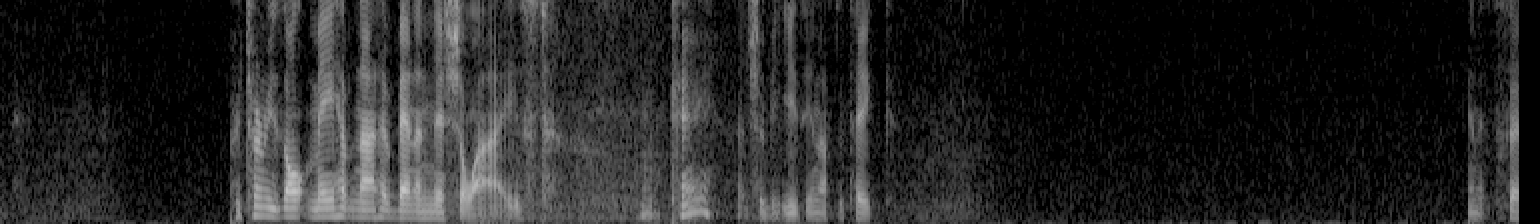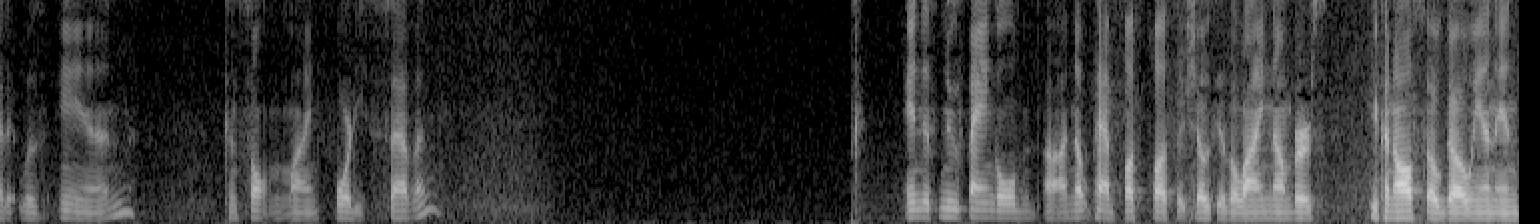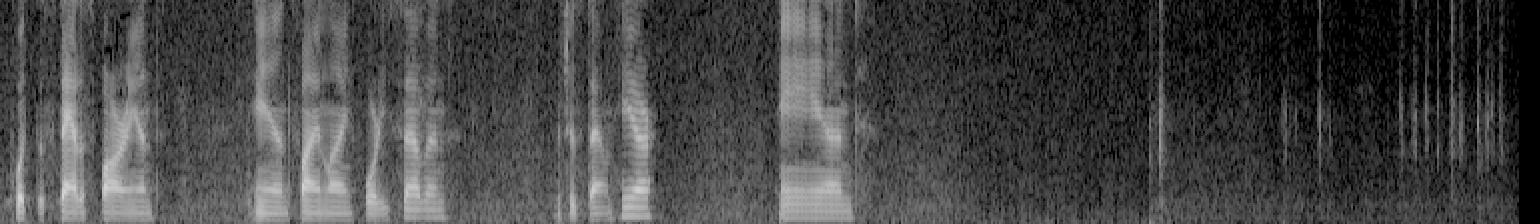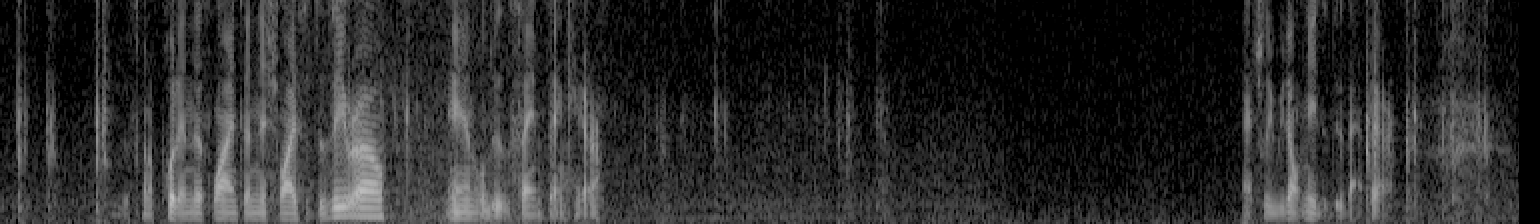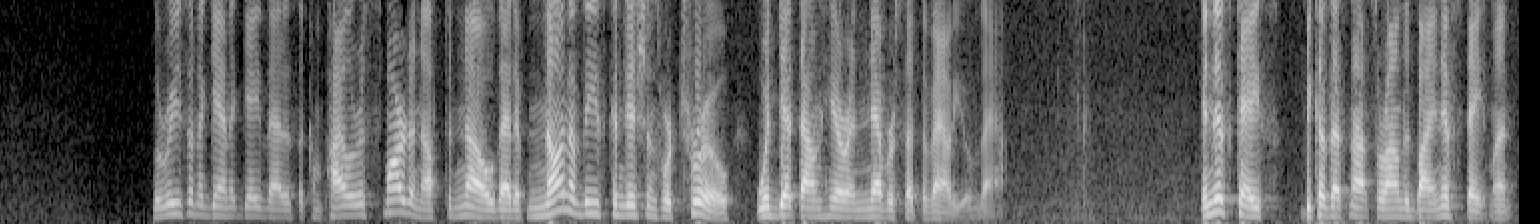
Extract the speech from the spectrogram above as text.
Return result may have not have been initialized. Okay, that should be easy enough to take. And it said it was in consultant line 47. In this newfangled uh, Notepad++, it shows you the line numbers. You can also go in and put the status bar in and find line 47, which is down here. And I'm just going to put in this line to initialize it to zero, and we'll do the same thing here. Actually, we don't need to do that there. The reason, again, it gave that is the compiler is smart enough to know that if none of these conditions were true, would get down here and never set the value of that. In this case, because that's not surrounded by an if statement,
